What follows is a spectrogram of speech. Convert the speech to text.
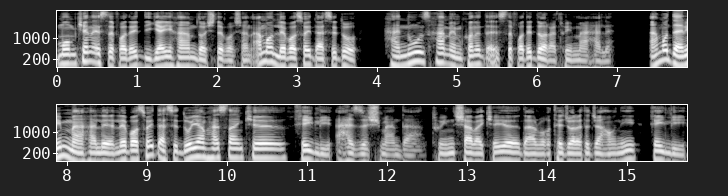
ممکن استفاده دیگری هم داشته باشن اما لباس های دست دو هنوز هم امکان استفاده دارن توی این اما در این محله لباس های دست دوی هم هستن که خیلی ارزشمندن. تو این شبکه در واقع تجارت جهانی خیلی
